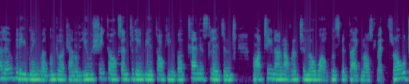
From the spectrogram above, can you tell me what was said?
Hello, good evening. Welcome to our channel Yushi Talks and today we are talking about tennis legend Martina Navratilova who's been diagnosed with throat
